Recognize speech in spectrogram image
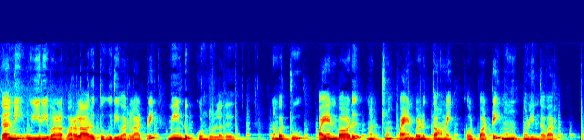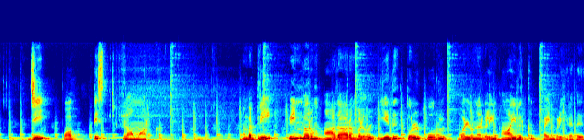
தனி உயிரி வ வரலாறு தொகுதி வரலாற்றை மீண்டும் கொண்டுள்ளது. நம்பர் டூ பயன்பாடு மற்றும் பயன்படுத்தாமை கோட்பாட்டை முன்மொழிந்தவர் J Baptiste Lamarck. Number three பின்வரும் ஆதாரங்களுள் எது தொல்பொருள் வல்லுநர்களின் ஆய்விற்கு பயன்படுகிறது?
